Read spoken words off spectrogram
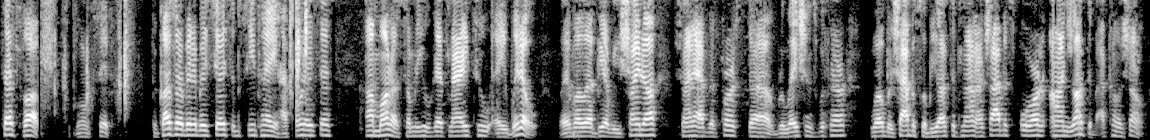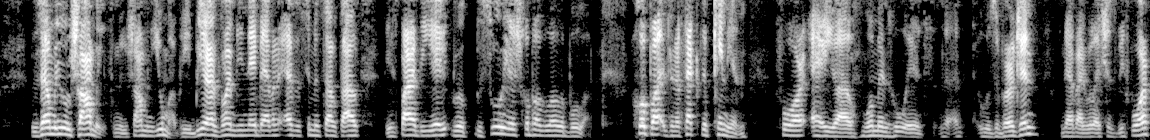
Tez Vav. Long Sif. Because Rabbi Beis Yosef Sif Hey, Hakone says, Amana, somebody who gets married to a widow. Will be a Rishina, should not have the first uh, relations with her well, but Shabbos will be Yontif, not on Shabbos or on Yontif. Akal Shalom. Zem Yerushalmi, from Yerushalmi Yuma. He beer as Voim Di Nebe as a Simon South Dal, the inspired the Besulia Chuppah Lola Chuppah is an effective kinyan for a uh, woman who is uh, who is a virgin, never had relations before,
